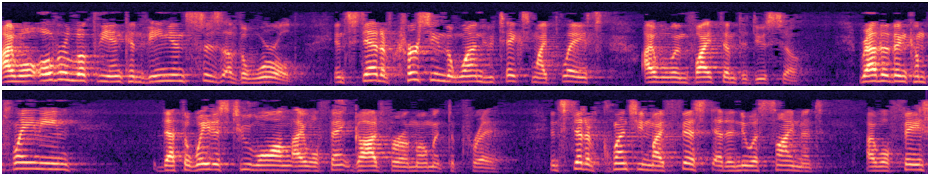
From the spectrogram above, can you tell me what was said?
I will overlook the inconveniences of the world. Instead of cursing the one who takes my place, I will invite them to do so. Rather than complaining that the wait is too long, I will thank God for a moment to pray. Instead of clenching my fist at a new assignment, I will face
